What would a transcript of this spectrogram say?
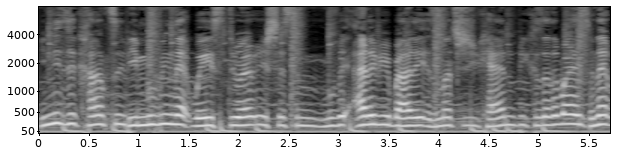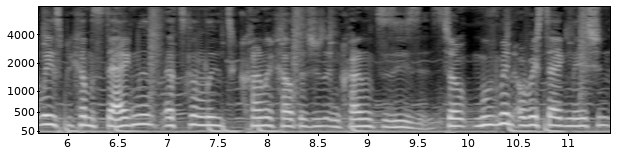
You need to constantly be moving that waste throughout your system, move it out of your body as much as you can, because otherwise, when that waste becomes stagnant, that's going to lead to chronic health issues and chronic diseases. So, movement over stagnation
